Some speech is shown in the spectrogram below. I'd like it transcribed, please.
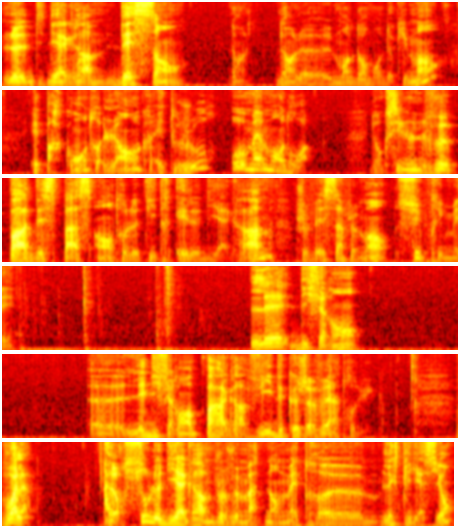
le diagramme descend dans, dans, mon document, et par contre, l'encre est toujours au même endroit. Donc si je ne veux pas d'espace entre le titre et le diagramme, je vais simplement supprimer les différents, euh, les différents paragraphes vides que j'avais introduits. Voilà. Alors sous le diagramme, je veux maintenant mettre euh, l'explication.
